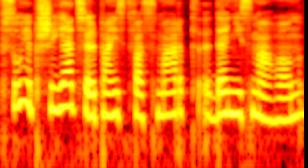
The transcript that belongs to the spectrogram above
w sumie przyjaciel państwa Smart, Denis Mahon.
